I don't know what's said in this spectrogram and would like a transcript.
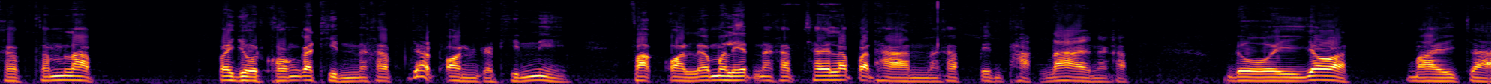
นะครับสำหรับประโยชน์ของกระถินนะครับ ยอดอ่อนกระถินนี่ ฝักอ่อนและเมล็ดนะครับ ใช้รับประทานนะครับเป็นผักได้นะครับ โดยยอดใบจะ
